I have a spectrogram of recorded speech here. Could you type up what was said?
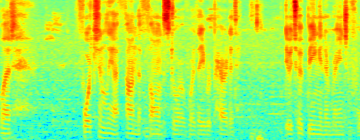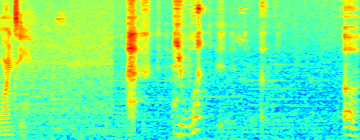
But fortunately, I found the phone store where they repaired it, due to it being in the range of warranty. You what? Uh, oh,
